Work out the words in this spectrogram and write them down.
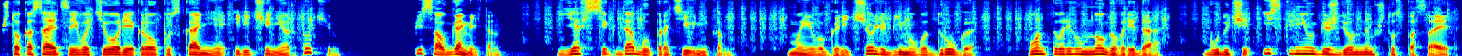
Что касается его теории кровопускания и лечения ртутью, писал Гамильтон, «Я всегда был противником моего горячо любимого друга. Он творил много вреда, будучи искренне убежденным, что спасает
